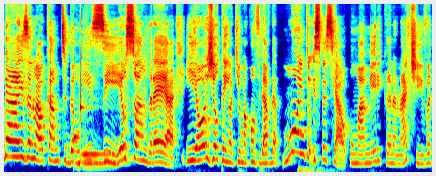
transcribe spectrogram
Hello guys and welcome to Go Easy. Eu sou a Andrea e hoje eu tenho aqui uma convidada muito especial, uma americana nativa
